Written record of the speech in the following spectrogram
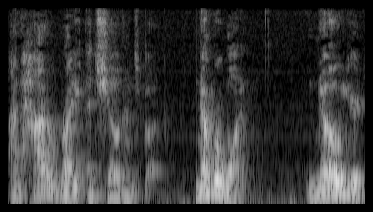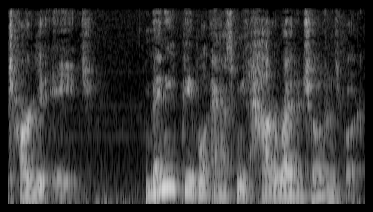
on how to write a children's book. Number one, know your target age. Many people ask me how to write a children's book,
